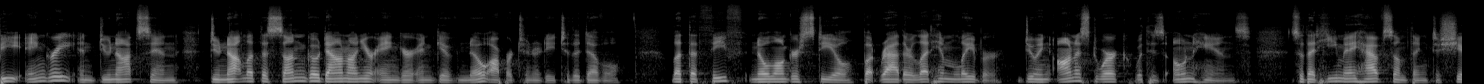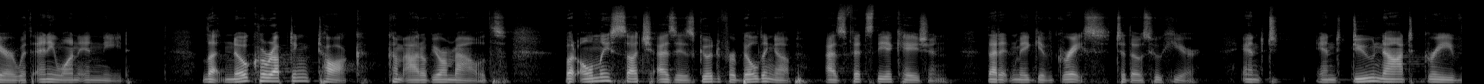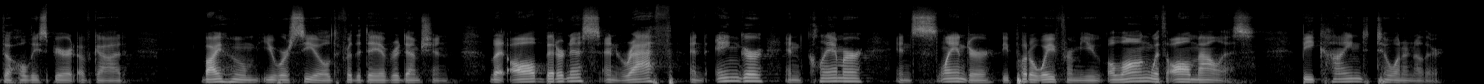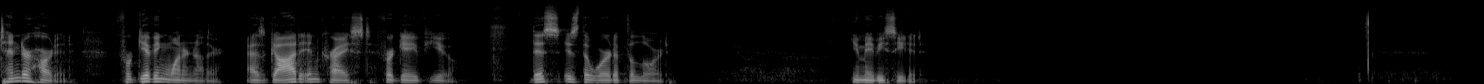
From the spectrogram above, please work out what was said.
Be angry and do not sin. Do not let the sun go down on your anger and give no opportunity to the devil. Let the thief no longer steal, but rather let him labor, doing honest work with his own hands, so that he may have something to share with anyone in need. Let no corrupting talk come out of your mouths, but only such as is good for building up, as fits the occasion, that it may give grace to those who hear. And and do not grieve the Holy Spirit of God, by whom you were sealed for the day of redemption. Let all bitterness and wrath and anger and clamor and slander be put away from you, along with all malice. Be kind to one another, tender hearted, forgiving one another, as God in Christ forgave you. This is the word of the Lord. You may be seated.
